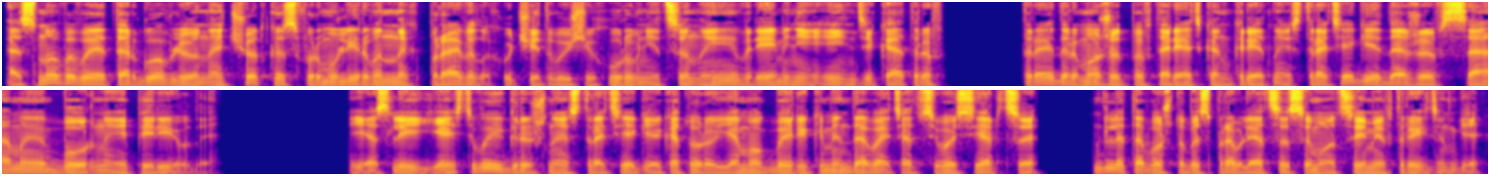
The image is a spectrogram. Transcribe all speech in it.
Основывая торговлю на четко сформулированных правилах, учитывающих уровни цены, времени и индикаторов, трейдер может повторять конкретные стратегии даже в самые бурные периоды. Если есть выигрышная стратегия, которую я мог бы рекомендовать от всего сердца для того, чтобы справляться с эмоциями в трейдинге,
